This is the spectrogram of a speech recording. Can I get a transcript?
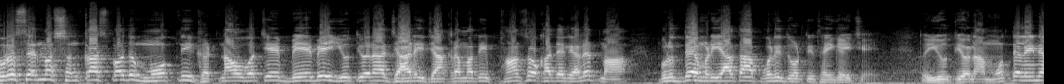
સુરત શહેરમાં શંકાસ્પદ મોતની ઘટનાઓ વચ્ચે બે બે યુવતીઓના જાડી ઝાંકરામાંથી ફાંસો ખાધેલી હાલતમાં મૃતદેહ મળી આવતા પોલીસ દોડતી થઈ ગઈ છે. તો યુવતીઓના મોતને લઈને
